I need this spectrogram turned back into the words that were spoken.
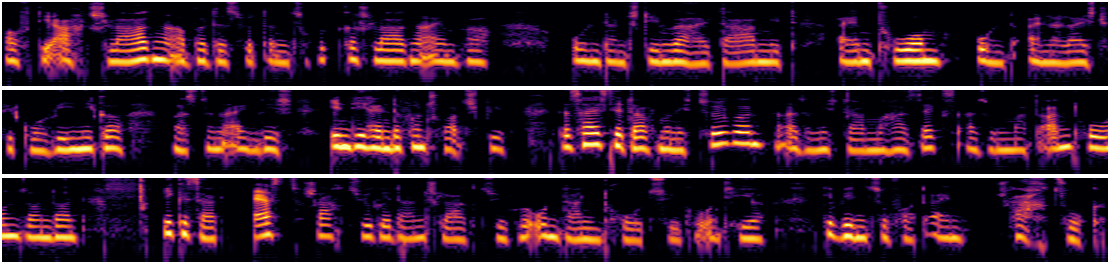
auf die 8 schlagen, aber das wird dann zurückgeschlagen einfach. Und dann stehen wir halt da mit einem Turm und einer Leichtfigur weniger, was dann eigentlich in die Hände von Schwarz spielt. Das heißt, hier darf man nicht zögern, also nicht Dame H6, also Matt androhen, sondern wie gesagt, erst Schachzüge, dann Schlagzüge und dann Drohzüge. Und hier gewinnt sofort ein Schachzug.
